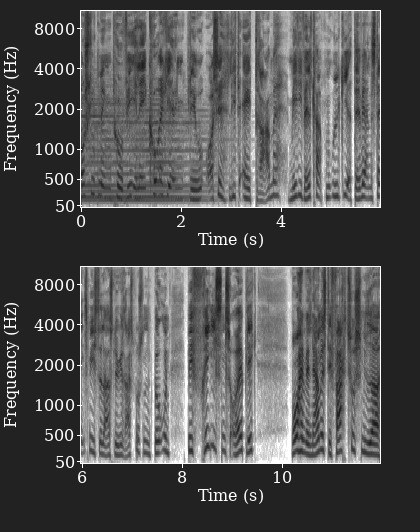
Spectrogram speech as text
Afslutningen på VLAK-regeringen blev også lidt af et drama. Midt i valgkampen udgiver daværende statsminister Lars Løkke Rasmussen bogen Befrielsens øjeblik, hvor han vel nærmest de facto smider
